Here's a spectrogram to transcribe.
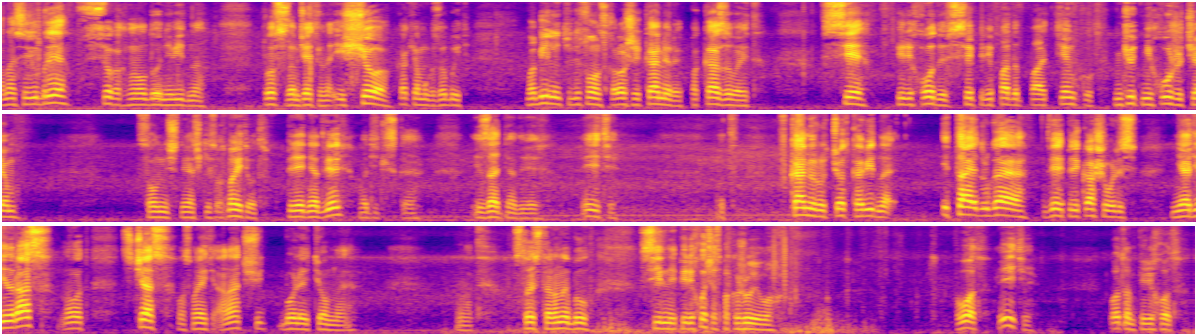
а на серебре все как на ладони видно. Просто замечательно. Еще, как я могу забыть, мобильный телефон с хорошей камерой показывает все переходы, все перепады по оттенку ничуть не хуже, чем солнечные очки. Смотрите, вот передняя дверь водительская и задняя дверь. Видите? Вот в камеру четко видно. И та, и другая дверь перекрашивались не один раз. Но вот сейчас, вот смотрите, она чуть-чуть более темная. Вот. С той стороны был сильный переход. Сейчас покажу его. Вот, видите? Вот он переход.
